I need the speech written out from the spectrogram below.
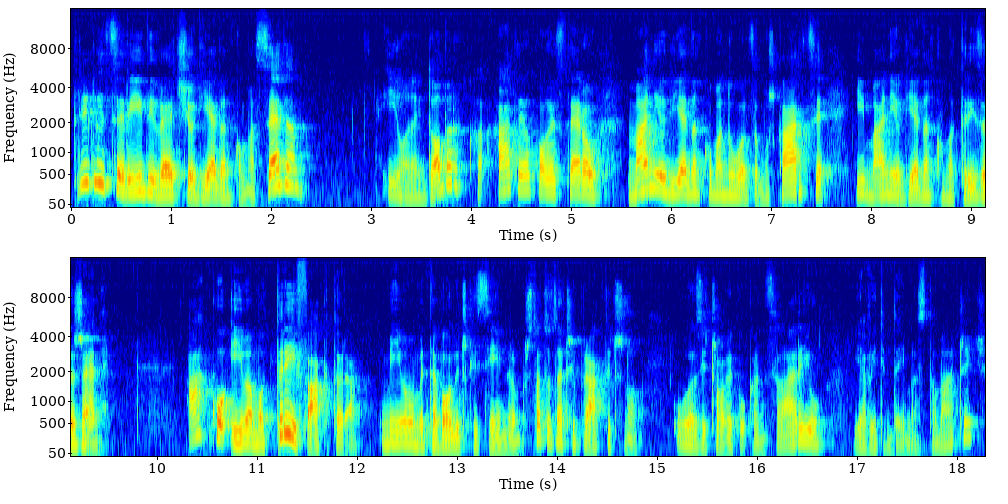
Trigliceridi veći od 1,7 i onaj dobar HDL holesterol manji od 1,0 za muškarce i manji od 1,3 za žene. Ako imamo tri faktora, mi imamo metabolički sindrom. Šta to znači praktično? Ulazi čovek u kancelariju, ja vidim da ima stomačić.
